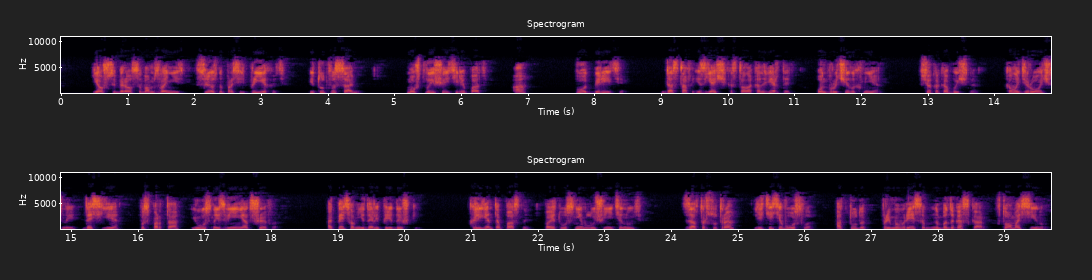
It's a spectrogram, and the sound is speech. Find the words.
Я уж собирался вам звонить, слезно просить приехать. И тут вы сами. Может, вы еще и телепат? А? Вот, берите. Достав из ящика стола конверты, он вручил их мне. Все как обычно. Командировочные, досье, паспорта и устные извинения от шефа. Опять вам не дали передышки. Клиент опасный, поэтому с ним лучше не тянуть. Завтра с утра летите в Осло, оттуда прямым рейсом на Мадагаскар, в Туамасину.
